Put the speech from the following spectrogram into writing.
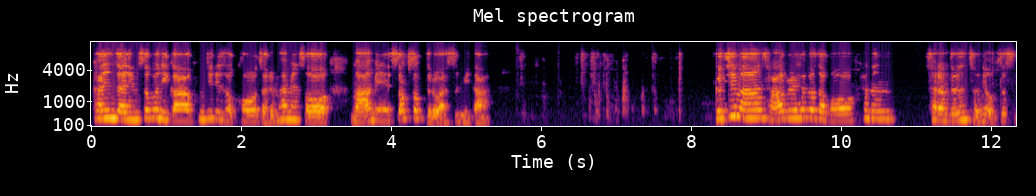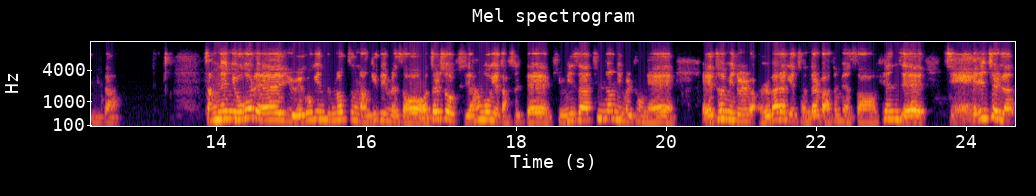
파인자임 써보니까 품질이 좋고 저렴하면서 마음에 쏙쏙 들어왔습니다. 그렇지만 사업을 해보자고 하는 사람들은 전혀 없었습니다. 작년 6월에 외국인 등록증 만기되면서 어쩔 수 없이 한국에 갔을 때 김미자 팀장님을 통해 애터미를 올바르게 전달받으면서 현재 제일 잘, 나-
